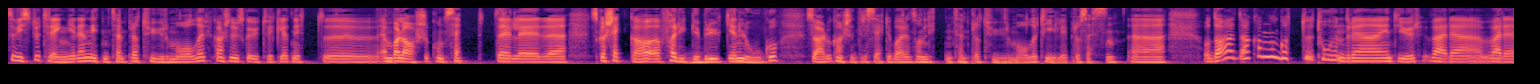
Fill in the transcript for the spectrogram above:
Så hvis du trenger en liten temperaturmåler, kanskje du skal utvikle et nytt emballasjekonsept, eller skal sjekke fargebruk i en logo, så er du kanskje interessert i bare en sånn liten temperaturmåler tidlig i prosessen. og da, da kan godt 200 intervjuer være, være,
